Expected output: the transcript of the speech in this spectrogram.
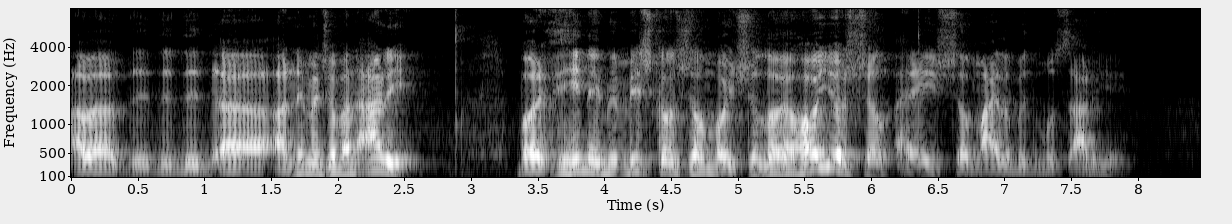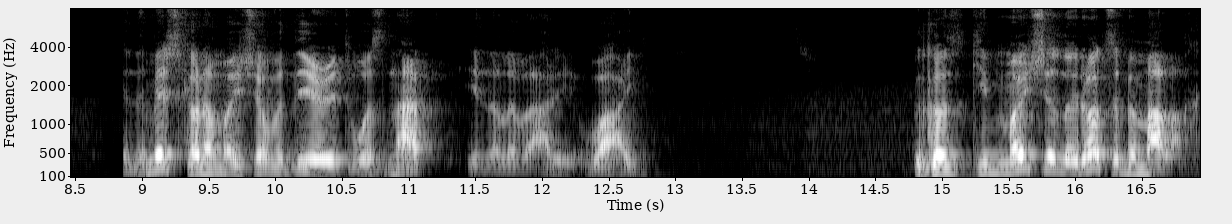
uh, the, the, the uh, an image of an Ari. But hine b'mishkol shel Moshe lo hoyo shel heish shel ma'ila mus Ari. In the Mishkan of Moshe over there, it was not in the level Ari. Why? Because ki Moshe lo rotze b'malach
